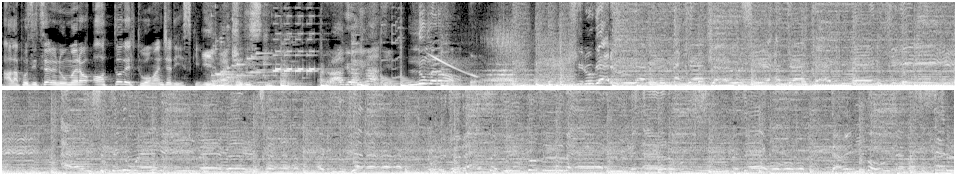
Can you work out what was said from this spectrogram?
alla posizione numero 8 del tuo mangiadischi. Il Mangiadischi. Radio Animati. Numero 8. 広がる闇の中交わし合った革命の次に。愛したゆえに。芽生えた悪の花これから先訪れるであろう全てを誰に。も邪魔させる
